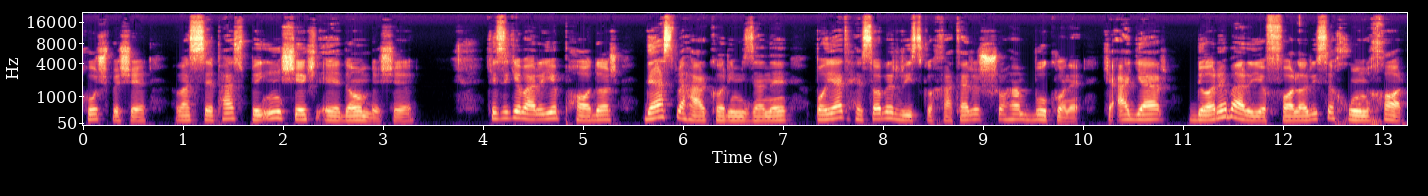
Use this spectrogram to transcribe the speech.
کش بشه و سپس به این شکل اعدام بشه؟ کسی که برای پاداش دست به هر کاری می‌زنه باید حساب ریسک و خطرش رو هم بکنه که اگر داره برای فالاریس خونخوار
